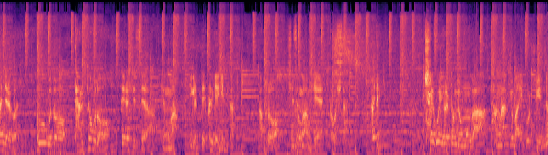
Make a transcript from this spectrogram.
팬 여러분, 구구도 단통으로 때릴 수 있어야 경마 이길 때 크게 이깁니다. 앞으로 신성과 함께 가봅시다. 화이팅! 최고의 혈통 전문가 박남규만이 볼 수 있는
